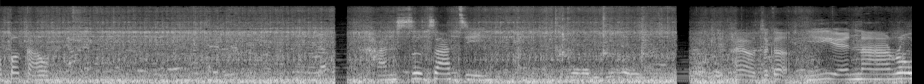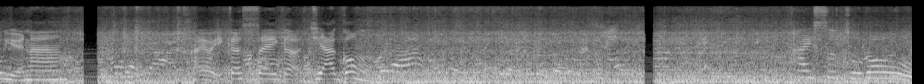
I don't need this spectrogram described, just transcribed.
萝卜糕，韩式炸鸡，还有这个鱼圆呐、肉圆呐，还有一个是一个加贡泰式猪肉，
